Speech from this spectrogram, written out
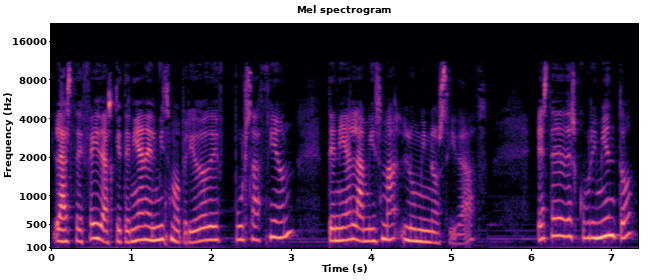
las cefeidas que tenían el mismo periodo de pulsación tenían la misma luminosidad. Este descubrimiento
